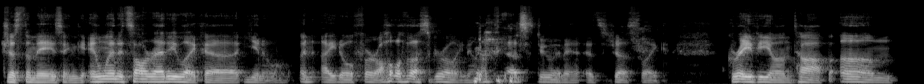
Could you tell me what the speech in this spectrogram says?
just amazing. And when it's already like a, you know, an idol for all of us growing up, that's doing it. It's just like gravy on top. Um,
